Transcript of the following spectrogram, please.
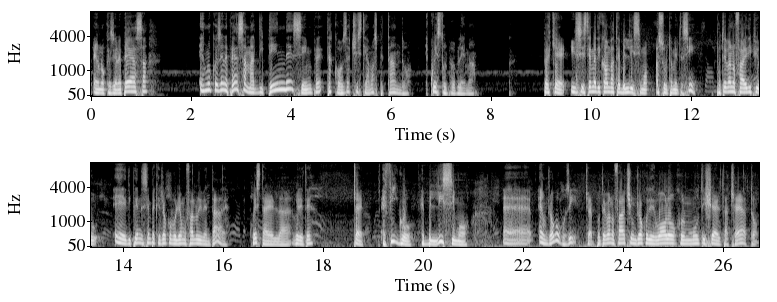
è un'occasione persa. È un'occasione persa, ma dipende sempre da cosa ci stiamo aspettando. E questo è il problema. Perché il sistema di combat è bellissimo? Assolutamente sì. Potevano fare di più e dipende sempre che gioco vogliamo farlo diventare. Questo è il... vedete? Cioè, è figo, è bellissimo. Eh, è un gioco così. Cioè, potevano farci un gioco di ruolo con multiscelta, certo.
